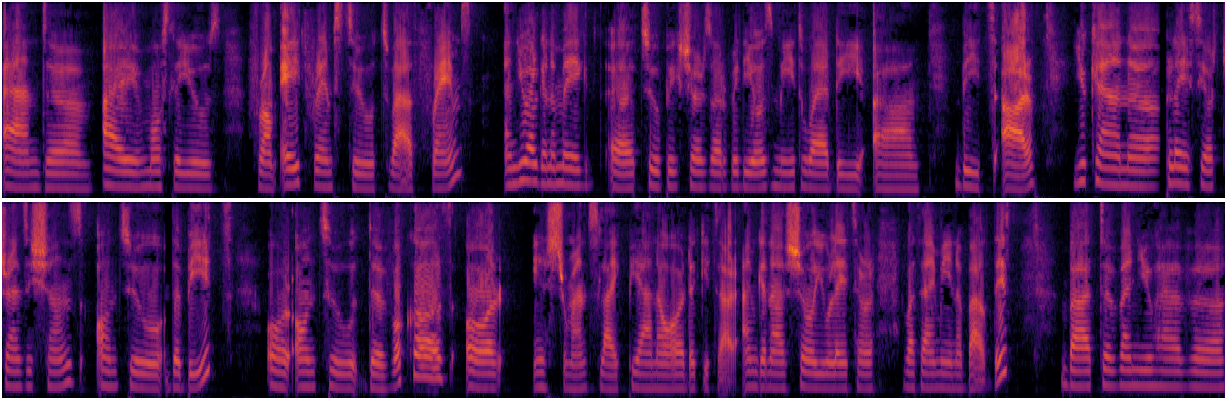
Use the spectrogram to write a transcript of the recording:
and uh, I mostly use from 8 frames to 12 frames and you are gonna make uh, two pictures or videos meet where the uh, beats are. You can uh, place your transitions onto the beats or onto the vocals or instruments like piano or the guitar. I'm gonna show you later what I mean about this but uh, when you have uh,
